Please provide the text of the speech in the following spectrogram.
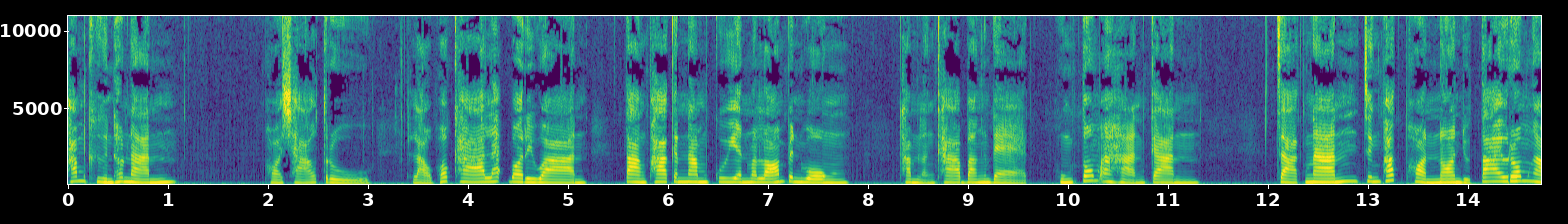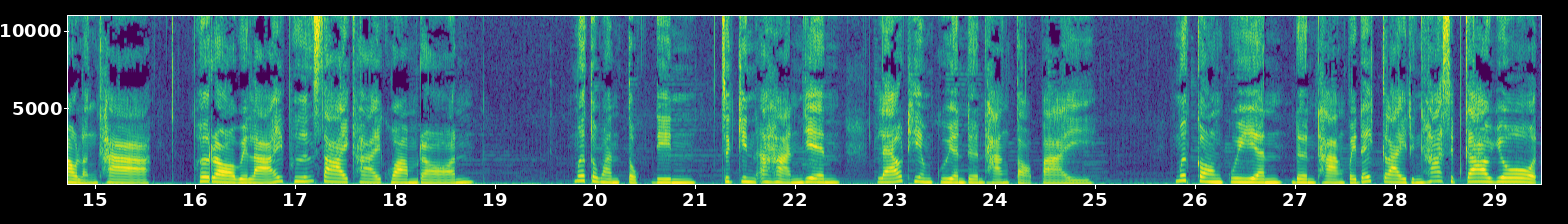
ค่ำคืนเท่านั้น พอเช้าตรู่เหล่าพ่อค้าและบริวารต่างพากันนำเกวียนมาล้อมเป็นวงทำหลังคาบังแดด หุงต้มอาหารกัน จากนั้นจึงพักผ่อนนอนอยู่ใต้ร่มเงาหลังคา เพื่อรอเวลาให้พื้นทรายคลายความร้อน เมื่อตะวันตกดิน จะกินอาหารเย็น แล้วเทียมเกวียนเดินทางต่อไป เมื่อกองเกวียนเดินทางไปได้ไกลถึง 59 โยชน์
